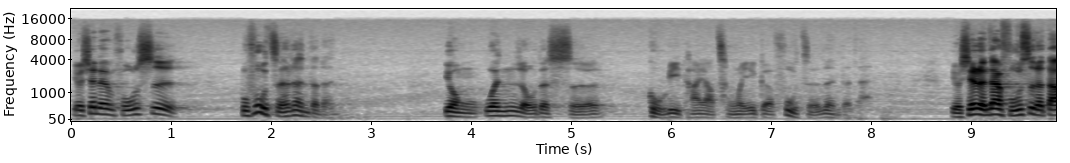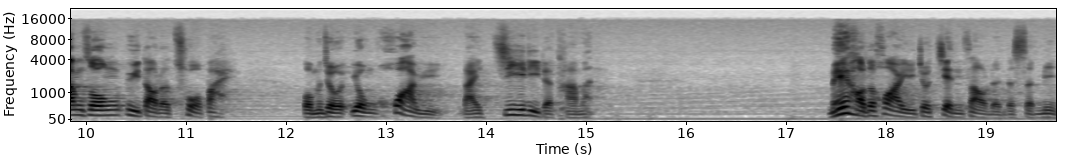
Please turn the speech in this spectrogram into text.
有些人服侍不负责任的人，用温柔的舌鼓励他要成为一个负责任的人。有些人在服侍的当中遇到了挫败，我们就用话语来激励着他们。美好的话语就建造人的生命。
